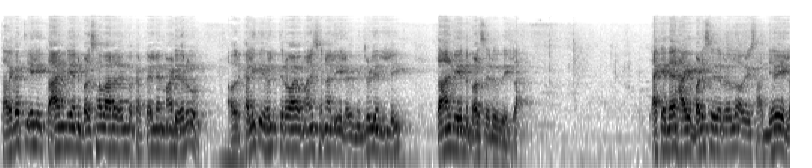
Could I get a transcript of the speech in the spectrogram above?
ತರಗತಿಯಲ್ಲಿ ಬಳಸಬಾರದು ಬಳಸಬಾರದೆಂಬ ಕಟ್ಟಳೆ ಮಾಡಿದರೂ ಅವರು ಕಲಿಕೆ ಕಲಿತಿರುವ ಮನಸ್ಸಿನಲ್ಲಿ ಇಲ್ಲ, ಮಿದುಳಿನಲ್ಲಿ ತಾರಣಿಯನ್ನು ಬಳಸಿರುವುದಿಲ್ಲ. ಯಾಕೆಂದರೆ ಹಾಗೆ ಬಳಸದಿರಲು ಅವರಿಗೆ ಸಾಧ್ಯವೇ ಇಲ್ಲ.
